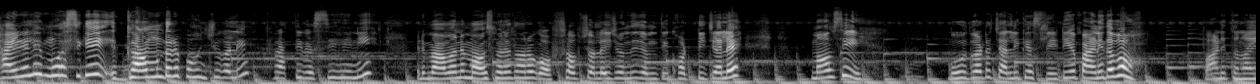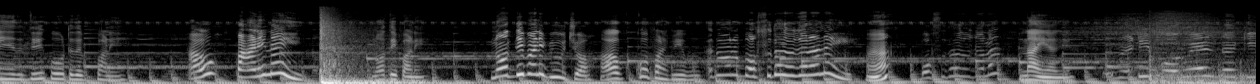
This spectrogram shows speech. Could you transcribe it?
ফাইনালি ମୁଁ ଆସିକି ଗାଁ ମୁଣ୍ଡରେ ପହଞ୍ଚିଗଲି ରାତି ବେଶୀ ହେଇନି ଏଠି ମାଆମାନେ ମାଉସୀମାନେ ତାଙ୍କର ଗପସପ୍ ଚଲାଇଛନ୍ତି ଯେମିତି ଖଟି ଚାଲେ ମାଉସୀ ବହୁତ ବାଟ ଚାଲିକି ଆସିଲି ଟିକେ ପାଣି ଦେବ ପାଣି ତ ନାହିଁ ଦିଦି କେଉଁଠି ଦେବି ପାଣି ଆଉ ପାଣି ନାହିଁ ନଦୀ ପାଣି ନଦୀ ପାଣି ପିଉଛ ଆଉ କେଉଁ ପାଣି ପିଇବୁ ତମର ବସୁଧା ଯୋଜନା ନାହିଁ ବସୁଧା ଯୋଜନା ନାହିଁ ଆଜ୍ଞା ଏଠି ବୋରୱେଲ କି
